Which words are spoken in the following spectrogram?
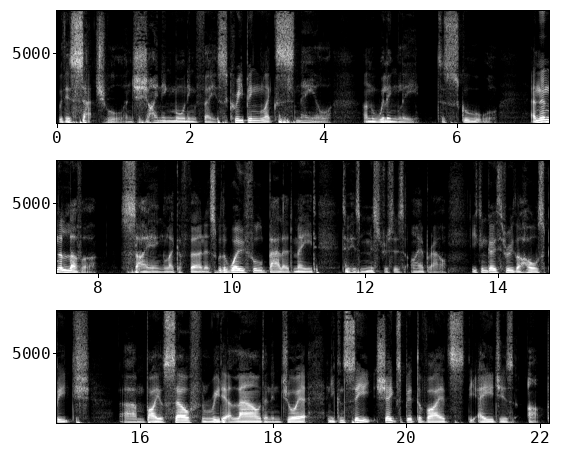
with his satchel and shining morning face, creeping like snail unwillingly to school, and then the lover, sighing like a furnace, with a woeful ballad made to his mistress's eyebrow. You can go through the whole speech um, by yourself and read it aloud and enjoy it. And you can see Shakespeare divides the ages up.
